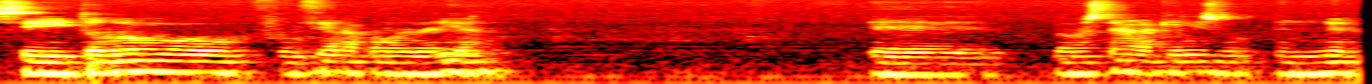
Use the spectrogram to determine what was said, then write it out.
si todo funciona como debería, eh, lo vamos a tener aquí mismo, en enero.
